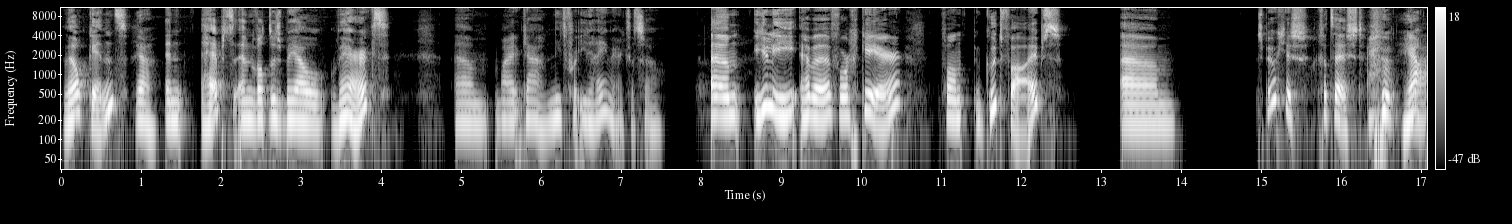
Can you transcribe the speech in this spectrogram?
wel kent Ja, en hebt. En wat dus bij jou werkt. Ehm, maar ja, niet voor iedereen werkt dat zo. Ehm, jullie hebben vorige keer van Good Vibes ehm, speeltjes getest. ja.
